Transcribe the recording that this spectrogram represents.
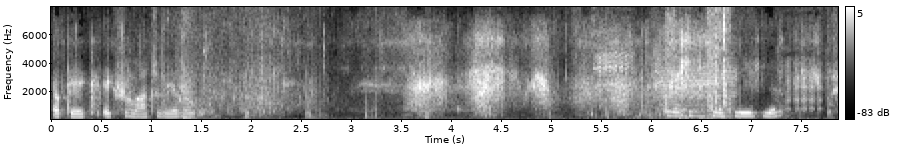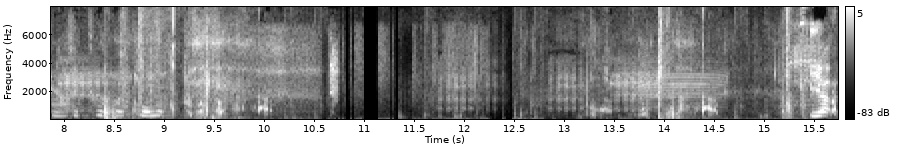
Oké, ik, ik verlaat de wereld. Dat is nog niet, Als ik terug wil komen. Ja.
